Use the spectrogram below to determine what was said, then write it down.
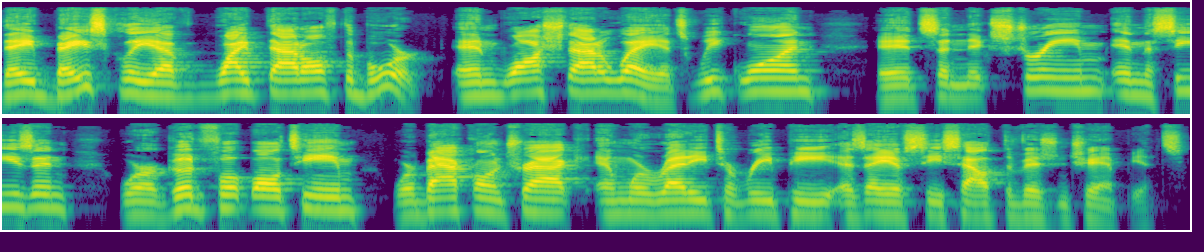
they basically have wiped that off the board and washed that away. It's week one. It's an extreme in the season. We're a good football team. We're back on track and we're ready to repeat as AFC South Division champions.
